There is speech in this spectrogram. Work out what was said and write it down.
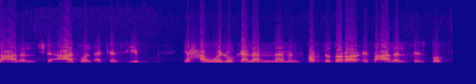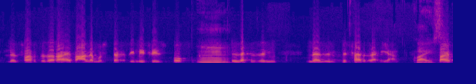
على الشائعات والأكاذيب يحولوا كلامنا من فرض ضرائب على الفيسبوك لفرض ضرائب على مستخدمي فيسبوك. مم. لازم لازم نفرق يعني. كويس. طيب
